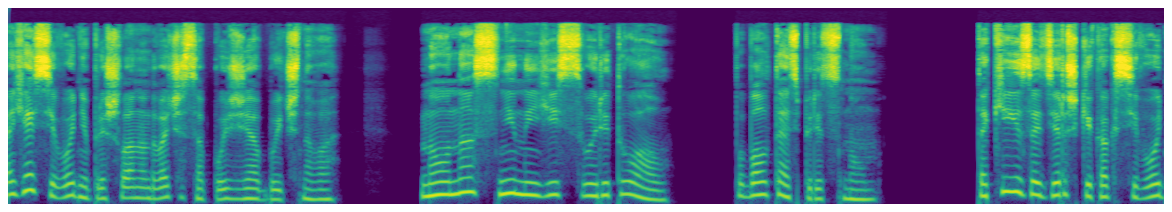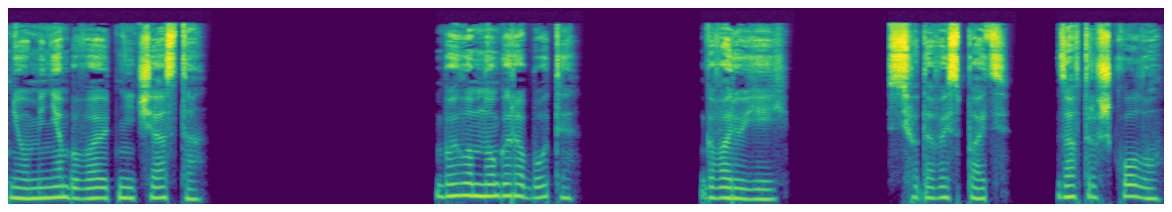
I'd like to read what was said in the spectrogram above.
а я сегодня пришла на два часа позже обычного. Но у нас с Ниной есть свой ритуал — поболтать перед сном. Такие задержки, как сегодня, у меня бывают нечасто. Было много работы, говорю ей. Всё, давай спать. Завтра в школу.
